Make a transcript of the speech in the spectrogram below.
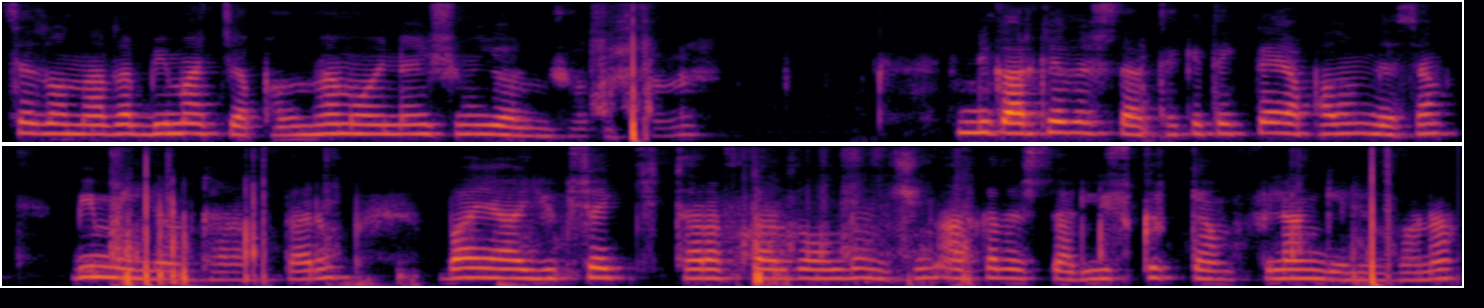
sezonlarda bir maç yapalım. Hem oynayışımı görmüş olursunuz. Şimdi arkadaşlar teke tekte yapalım desem 1 milyon taraftarım. Bayağı yüksek taraftarda olduğum için arkadaşlar 140 gen falan geliyor bana.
